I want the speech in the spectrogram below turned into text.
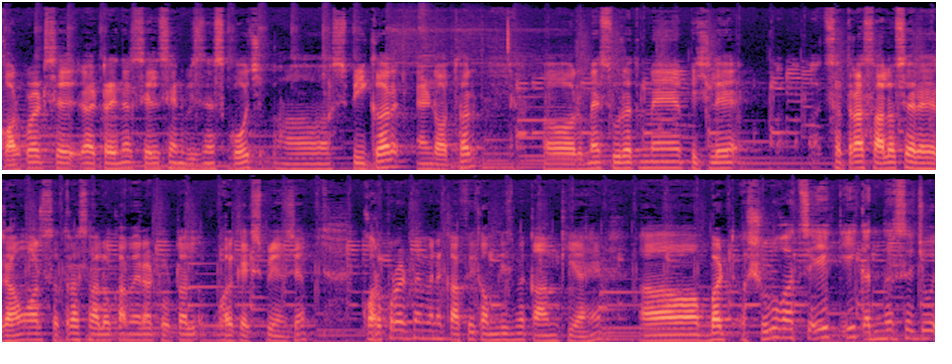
corporate trainer sales and business coach speaker and author और मैं सूरत में पिछले सत्रह सालों से रह रहा हूँ और सत्रह सालों का मेरा टोटल वर्क एक्सपीरियंस है। कॉरपोरेट में मैंने काफ़ी कंपनीज़ में काम किया है। बट शुरुआत से एक एक अंदर से जो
